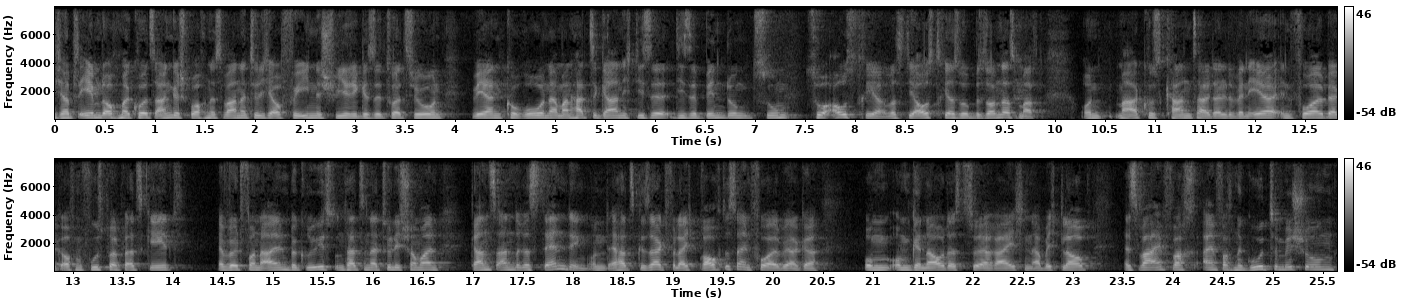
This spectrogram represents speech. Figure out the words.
Ich habe es eben auch mal kurz angesprochen. Es war natürlich auch für ihn eine schwierige Situation während Corona. Man hatte gar nicht diese, diese Bindung zum, zur Austria, was die Austria so besonders macht. Und Markus kannte halt, also wenn er in Vorarlberg auf den Fußballplatz geht, er wird von allen begrüßt und hatte natürlich schon mal ein ganz anderes Standing. Und er hat es gesagt, vielleicht braucht es einen Vorarlberger, um, um genau das zu erreichen. Aber ich glaube, es war einfach, einfach eine gute Mischung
